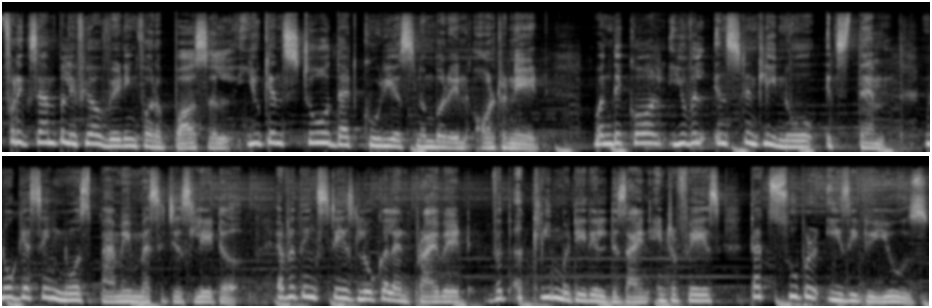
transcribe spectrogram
For example, if you are waiting for a parcel, you can store that courier's number in alternate when they call, you will instantly know it's them. No guessing, no spammy messages later. Everything stays local and private with a clean material design interface that's super easy to use.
